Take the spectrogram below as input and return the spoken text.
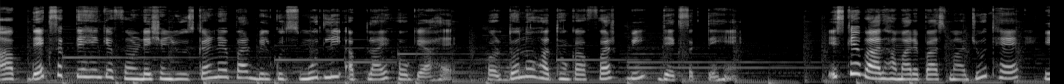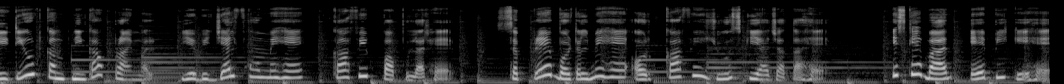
आप देख सकते हैं कि फाउंडेशन यूज़ करने पर बिल्कुल स्मूथली अप्लाई हो गया है और दोनों हाथों का फ़र्क भी देख सकते हैं। इसके बाद हमारे पास मौजूद है इट्यूट कंपनी का प्राइमर ये भी जेल फॉर्म में है, काफ़ी पॉपुलर है। स्प्रे बोतल में है और काफ़ी यूज़ किया जाता है। इसके बाद एपी के है।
